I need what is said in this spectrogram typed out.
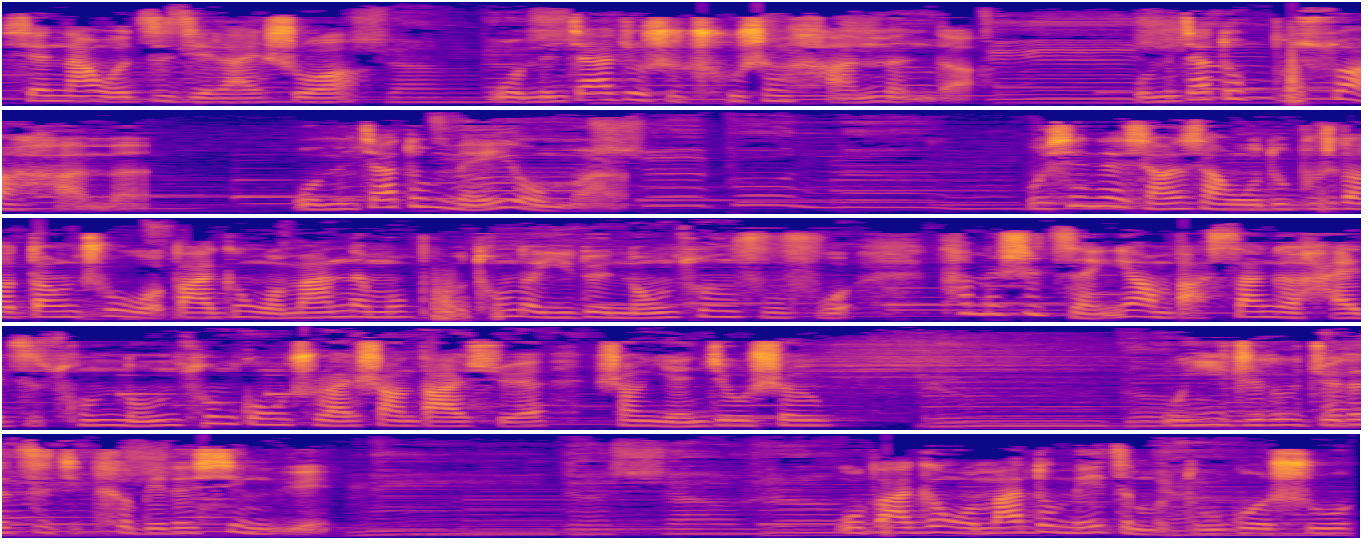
先拿我自己来说，我们家就是出身寒门的，我们家都不算寒门，我们家都没有门。我现在想想，我都不知道当初我爸跟我妈那么普通的一对农村夫妇，他们是怎样把三个孩子从农村供出来上大学、上研究生。我一直都觉得自己特别的幸运。我爸跟我妈都没怎么读过书，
